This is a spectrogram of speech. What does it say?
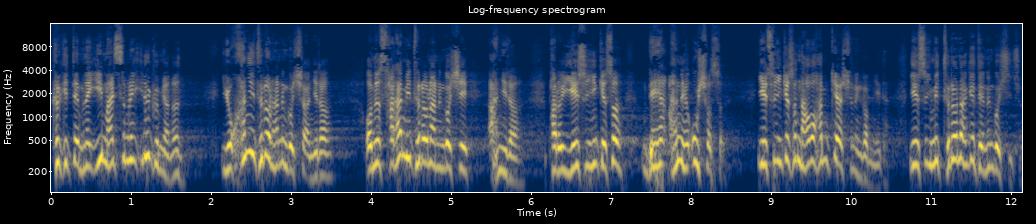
그렇기 때문에 이 말씀을 읽으면은 요한이 드러나는 것이 아니라 어느 사람이 드러나는 것이 아니라 바로 예수님께서 내 안에 오셔서 예수님께서 나와 함께 하시는 겁니다. 예수님이 드러나게 되는 것이죠.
